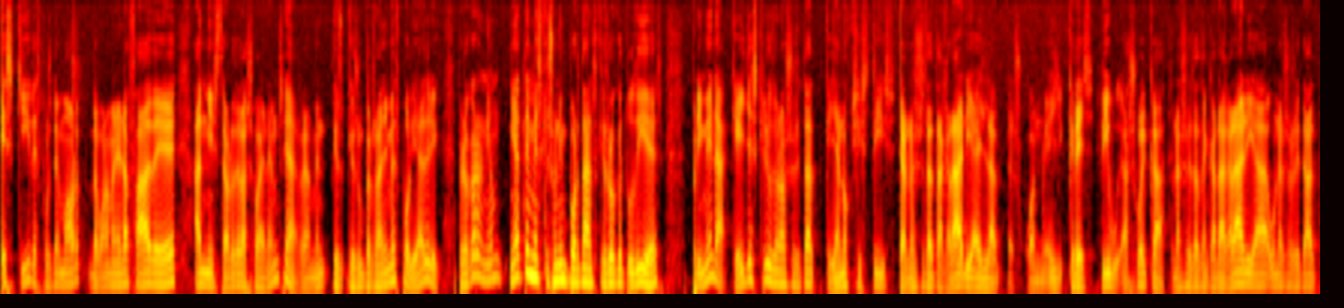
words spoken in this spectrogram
és qui, després de mort, d'alguna manera fa d'administrador de la seva herència, realment, que és, que és un personatge més polièdric. Però, clar, n'hi ha, un- n'hi ha temes que són importants, que és el que tu dies, Primera, que ell escriu d'una societat que ja no existeix, que una societat agrària, ell quan ell creix, viu a Sueca, una societat encara agrària, una societat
